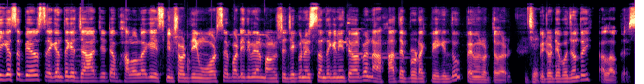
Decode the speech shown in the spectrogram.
ঠিক আছে পেয়ার্স এখান থেকে যার যেটা ভালো লাগে স্ক্রিনশট দিয়ে হোয়াটসঅ্যাপ পাঠিয়ে দিবেন। মানুষের যে কোনো স্থান থেকে নিতে পারবেন আর হাতে প্রোডাক্ট পেয়ে কিন্তু পেমেন্ট করতে পারবেন। ভিডিওটি পর্যন্তই। আল্লাহ হাফেজ।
